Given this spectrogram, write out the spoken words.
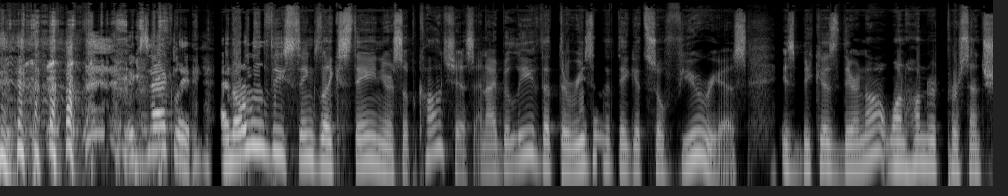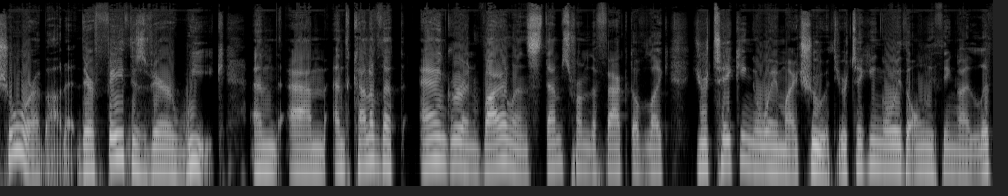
exactly. And all of these things like stay in your subconscious. And i believe that the reason that they get so furious is because they're not 100% sure about it. Their faith is very weak. And um and kind of that anger and violence stems from the fact of like you're taking away my truth. You're taking away the only thing i live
